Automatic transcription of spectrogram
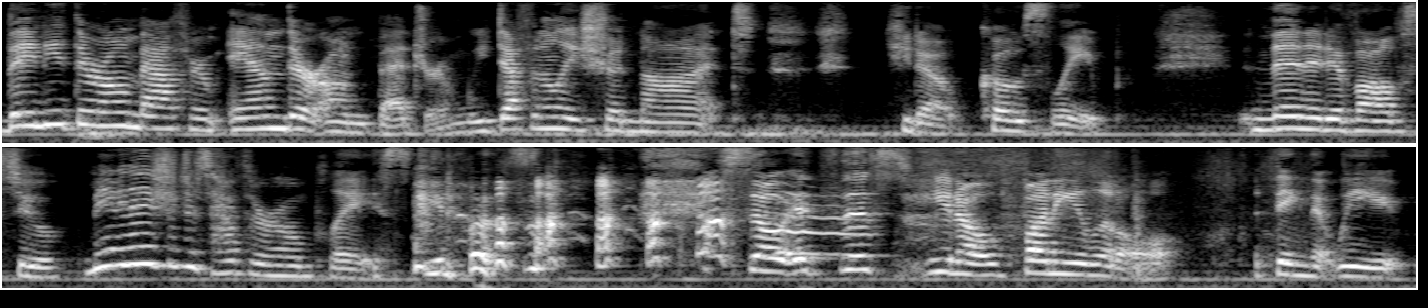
they need their own bathroom and their own bedroom. We definitely should not, you know, co sleep. Then it evolves to maybe they should just have their own place, you know. so it's this, you know, funny little thing that we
